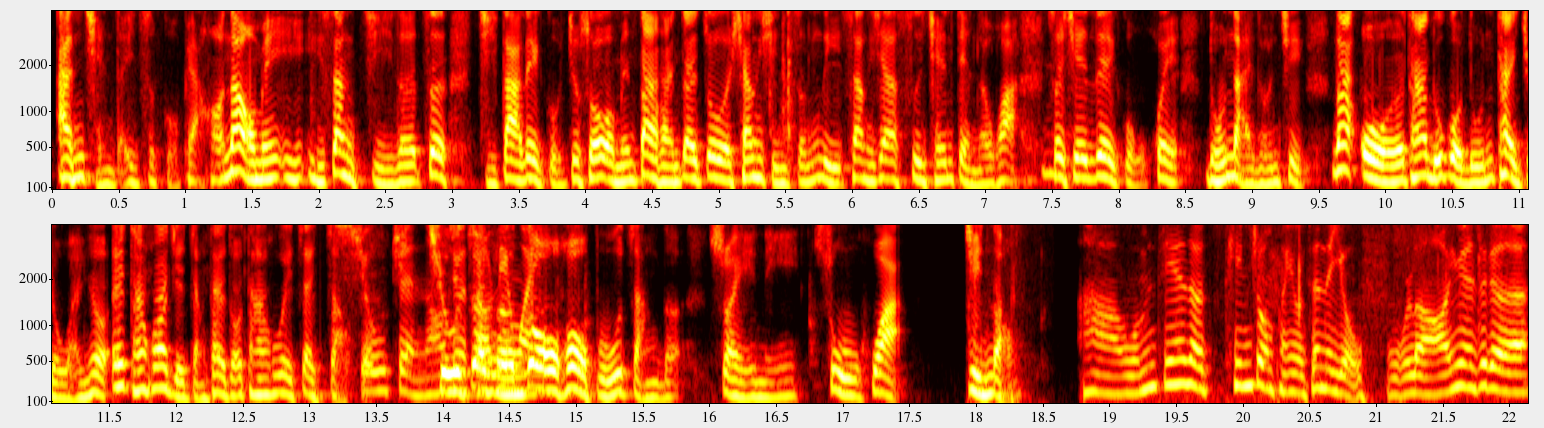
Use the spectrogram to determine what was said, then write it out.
安全的一只股票。好，那我们以以上举的这几大类股，就说我们大盘在做箱型整理，上下四千点的话，这些类股会轮来轮去。那偶尔它如果轮太久完以后，哎，谭花姐讲太多，它会再找修正，修正的落后补涨的水泥、塑化、金融。啊，我们今天的听众朋友真的有福了哦，因为这个。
